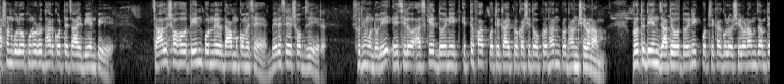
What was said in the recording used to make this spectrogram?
আসনগুলো পুনরুদ্ধার করতে চায় বিএনপি। চাল সহ তিন পণ্যের দাম কমেছে, বেড়েছে সবজির। সুধীমণ্ডলী, এই ছিল আজকের দৈনিক ইত্তেফাক পত্রিকায় প্রকাশিত প্রধান প্রধান শিরোনাম। প্রতিদিন জাতীয় দৈনিক পত্রিকাগুলোর শিরোনাম জানতে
